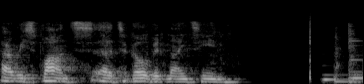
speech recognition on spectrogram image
our response uh, to COVID 19.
